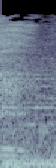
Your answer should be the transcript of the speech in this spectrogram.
the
